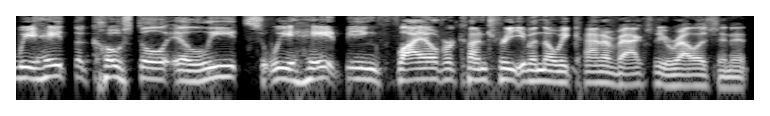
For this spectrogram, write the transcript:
We hate the coastal elites. We hate being flyover country, even though we kind of actually relish in it.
